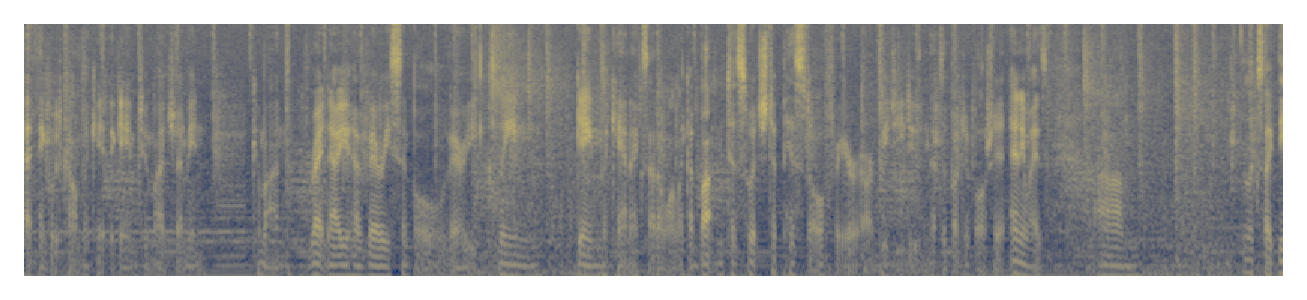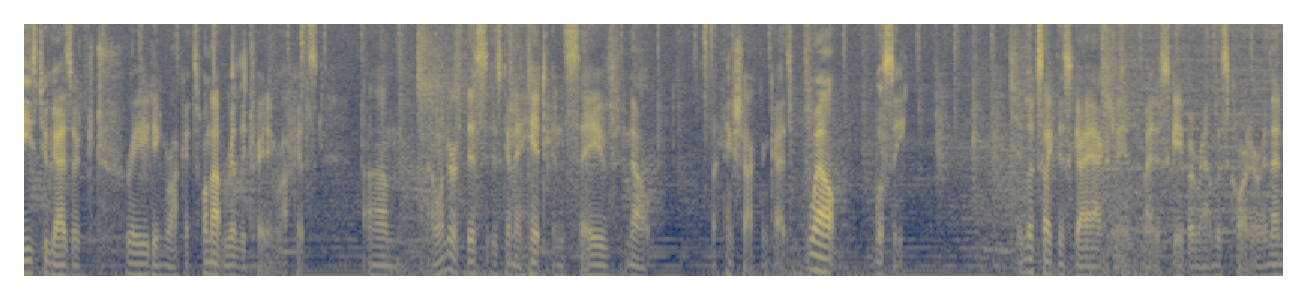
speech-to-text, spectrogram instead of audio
I think, would complicate the game too much. I mean, come on. Right now you have very simple, very clean game mechanics. I don't want like a button to switch to pistol for your RPG dude, and that's a bunch of bullshit. Anyways, um, looks like these two guys are trading rockets. Well, not really trading rockets. Um, I wonder if this is going to hit and save... No, I think Shotgun Guy's... Well, we'll see. It looks like this guy actually might escape around this corner, and then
